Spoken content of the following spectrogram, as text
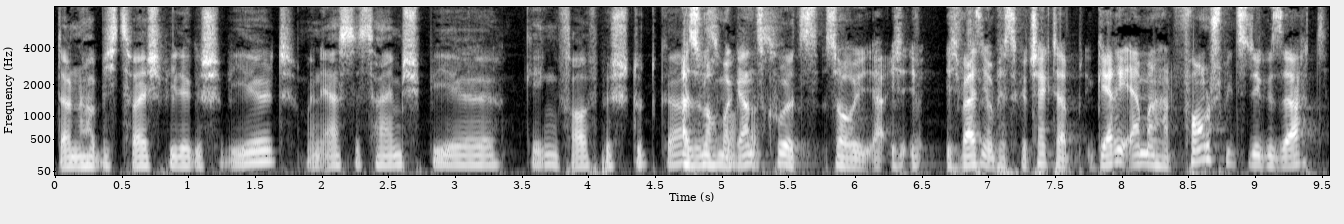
dann habe ich zwei Spiele gespielt. Mein erstes Heimspiel gegen VfB Stuttgart. Also nochmal ganz was. kurz, sorry, ich, ich weiß nicht, ob ihr es gecheckt habt. Gary Ehrmann hat vorm Spiel zu dir gesagt,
